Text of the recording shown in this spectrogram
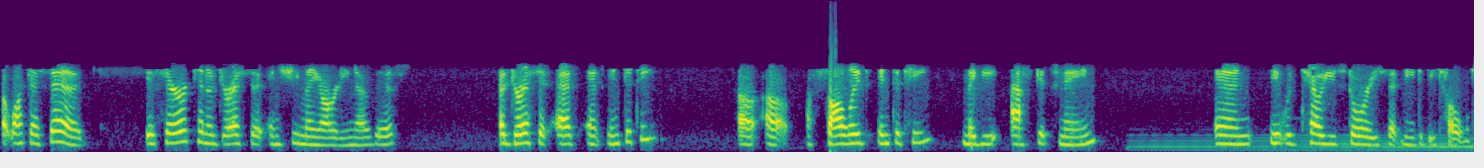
But like I said, if Sara can address it, and she may already know this, address it as an entity, a, a solid entity, maybe ask its name, and it would tell you stories that need to be told.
